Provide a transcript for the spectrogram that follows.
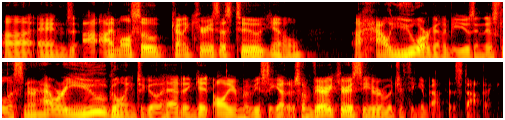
Uh, and I- I'm also kind of curious as to, you know, uh, how you are going to be using this, listener. How are you going to go ahead and get all your movies together? So I'm very curious to hear what you think about this topic.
